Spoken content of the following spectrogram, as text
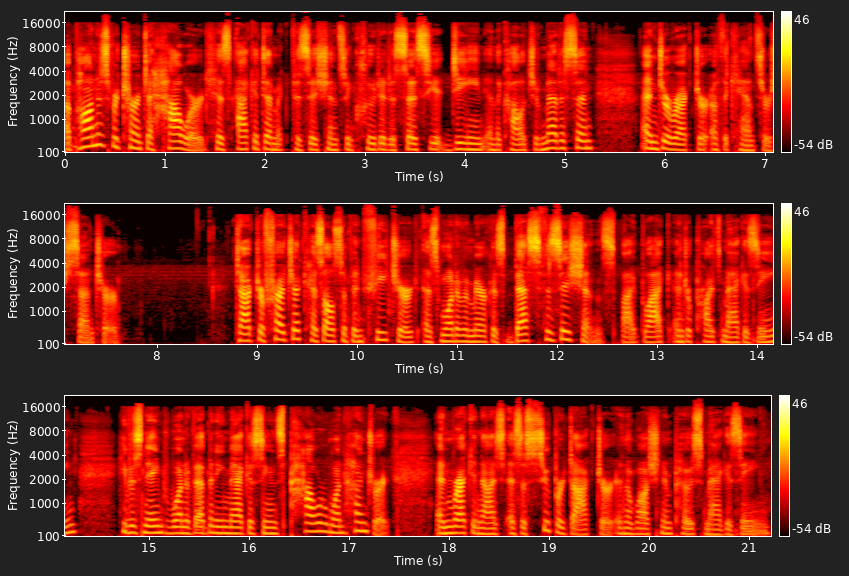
Upon his return to Howard, his academic positions included Associate Dean in the College of Medicine and Director of the Cancer Center. Dr. Frederick has also been featured as one of America's best physicians by Black Enterprise magazine. He was named one of Ebony magazine's Power 100 and recognized as a super doctor in the Washington Post magazine.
